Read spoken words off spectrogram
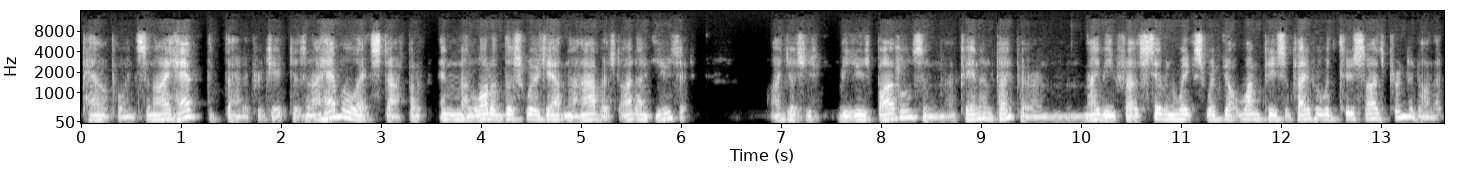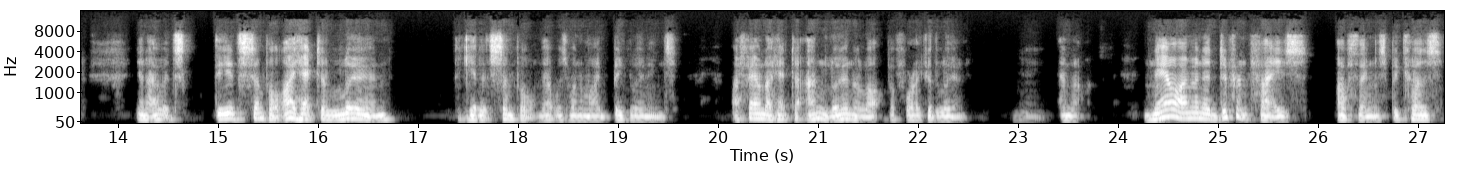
PowerPoints and I have the data projectors and I have all that stuff, but in a lot of this work out in the harvest, I don't use it. I just we use Bibles and a pen and paper, and maybe for seven weeks we've got one piece of paper with two sides printed on it. You know, it's dead simple. I had to learn to get it simple. That was one of my big learnings. I found I had to unlearn a lot before I could learn. Mm. And now I'm in a different phase of things because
